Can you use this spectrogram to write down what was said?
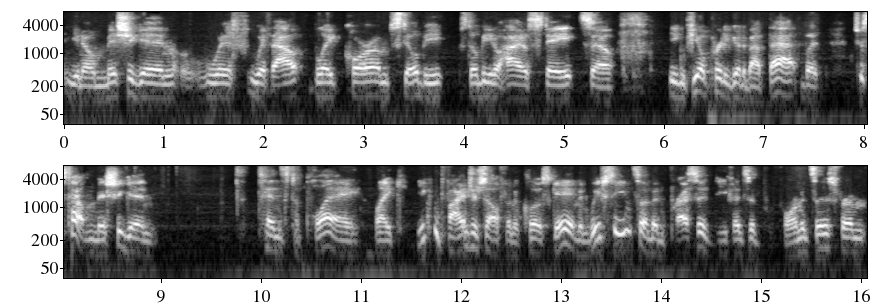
you know, Michigan with without Blake Corum still beat still beat Ohio State, so you can feel pretty good about that. But just how Michigan tends to play, like you can find yourself in a close game, and we've seen some impressive defensive performances from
